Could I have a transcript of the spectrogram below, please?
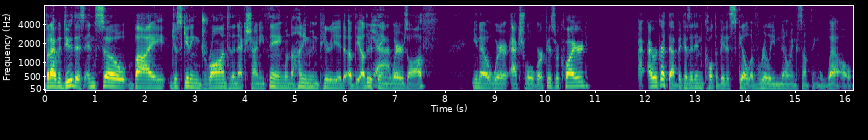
but I would do this. And so by just getting drawn to the next shiny thing, when the honeymoon period of the other Yeah. thing wears off, you know, where actual work is required, I, I regret that because I didn't cultivate a skill of really knowing something well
